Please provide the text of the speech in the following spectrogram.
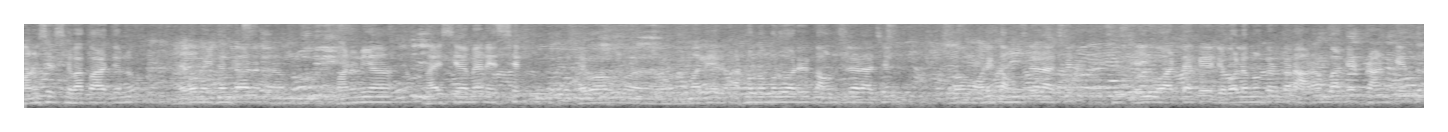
মানুষের সেবা করার জন্য এবং এখানকার মাননীয় ভাইস চেয়ারম্যান এসছেন এবং আমাদের আঠারো নম্বর ওয়ার্ডের কাউন্সিলর আছেন এবং অনেক কাউন্সিলর আছেন। এই ওয়ার্ডটাকে ডেভেলপমেন্ট করার কারণ আরামবাগের প্রাণকেন্দ্র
